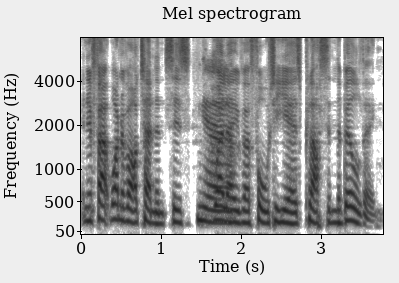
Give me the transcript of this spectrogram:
And in fact, one of our tenants is Yeah. well over 40 years plus in the building.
